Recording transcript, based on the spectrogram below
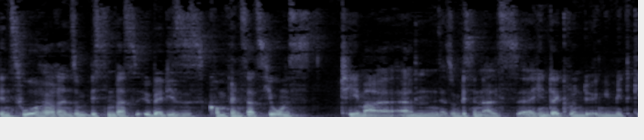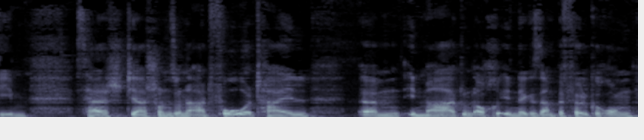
den Zuhörern so ein bisschen was über dieses Kompensations Thema ähm, so ein bisschen als äh, Hintergründe irgendwie mitgeben. Es herrscht ja schon so eine Art Vorurteil ähm, im Markt und auch in der Gesamtbevölkerung,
